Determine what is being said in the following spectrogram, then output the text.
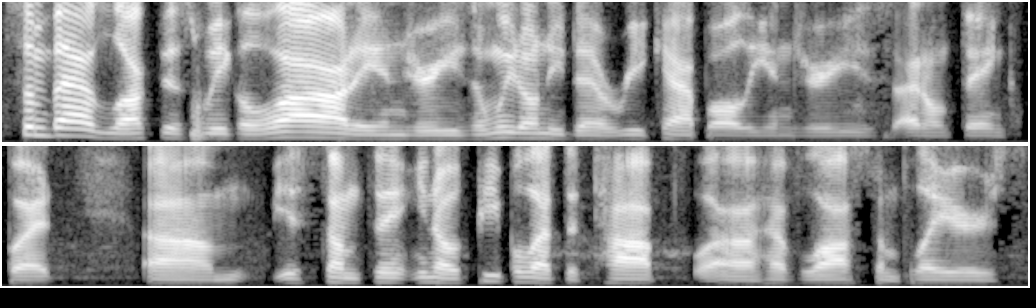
some bad luck this week, a lot of injuries, and we don't need to recap all the injuries, I don't think, but um, it's something, you know, people at the top uh, have lost some players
